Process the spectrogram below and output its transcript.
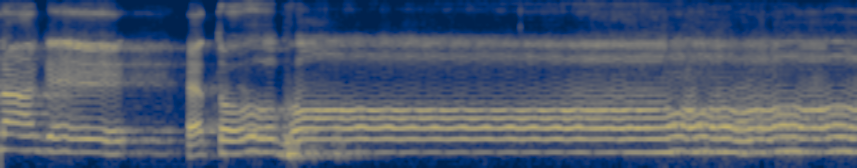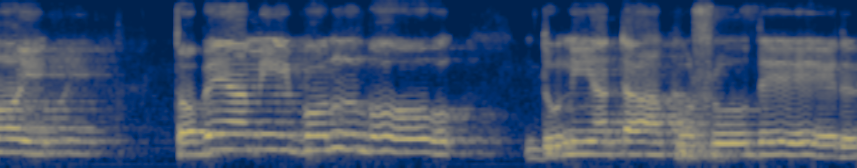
লাগে এত ভয়। তবে আমি বলব, দুনিয়াটা পশুদের,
